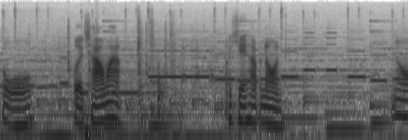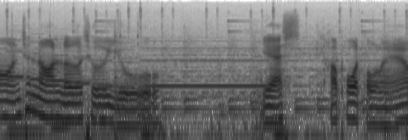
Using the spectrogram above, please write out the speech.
โหเปิดเช้ามาก โอเคครับนอน นอนฉันนอนเลอเชยอยู่ yes ข้าวโพดโตแล้ว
